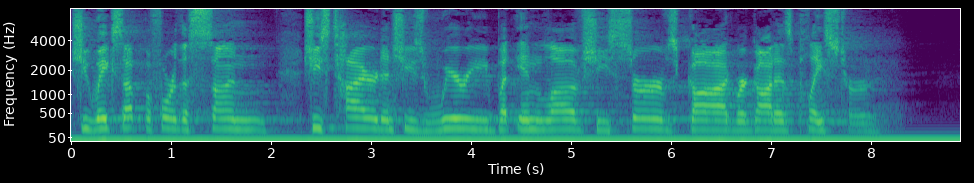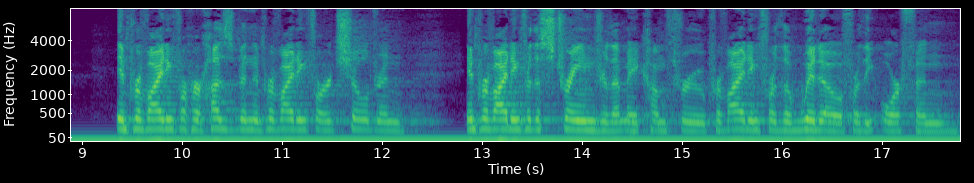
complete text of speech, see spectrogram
She wakes up before the sun. She's tired and she's weary, but in love she serves God where God has placed her. In providing for her husband, in providing for her children, in providing for the stranger that may come through, providing for the widow, for the orphan,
